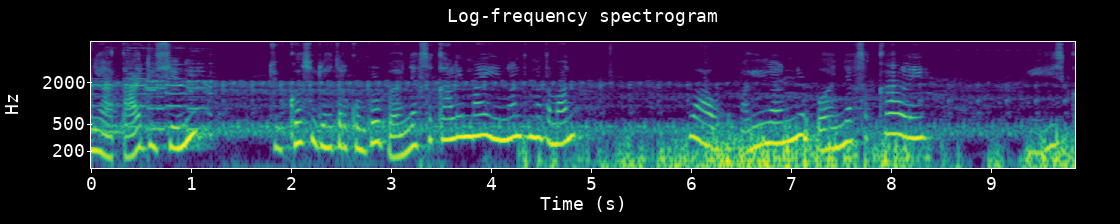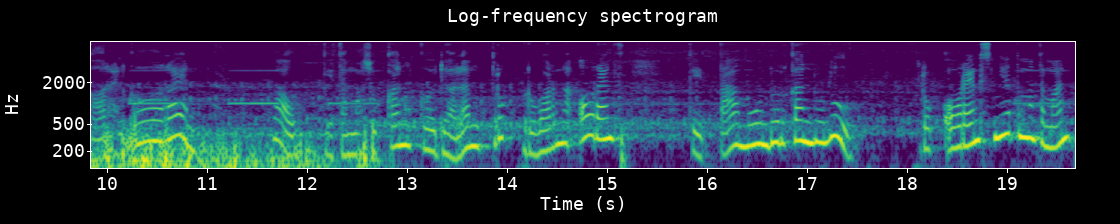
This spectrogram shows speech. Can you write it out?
Ternyata di sini juga sudah terkumpul banyak sekali mainan, teman-teman. Wow, mainannya banyak sekali. Wih, keren-keren. Wow, kita masukkan ke dalam truk berwarna orange. Kita mundurkan dulu truk orange-nya, teman-teman.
